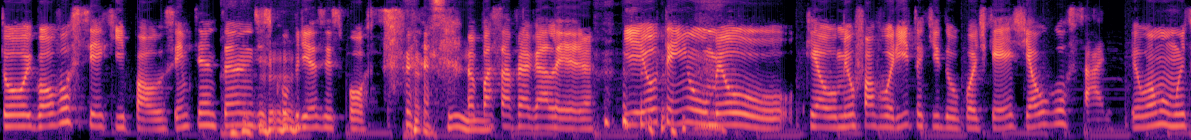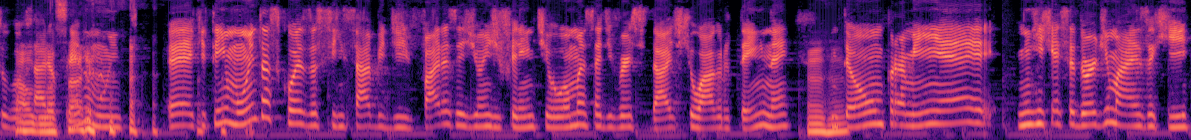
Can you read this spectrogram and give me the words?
Tô igual você aqui, Paulo, sempre tentando descobrir as respostas é para passar para a galera. E eu tenho o meu, que é o meu favorito aqui do podcast, é o glossário. Eu amo muito o glossário, ah, aprendo muito. É, que tem muitas coisas assim, sabe, de várias regiões diferentes. Eu amo essa diversidade que o agro tem, né? Uhum. Então, para mim é enriquecedor demais aqui,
